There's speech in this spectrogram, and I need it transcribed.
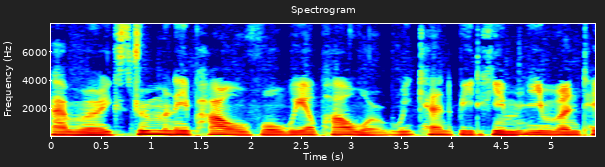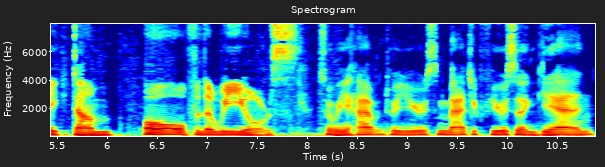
have an extremely powerful willpower. We can't beat him even take down all of the wheels. So we have to use magic fuse again.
